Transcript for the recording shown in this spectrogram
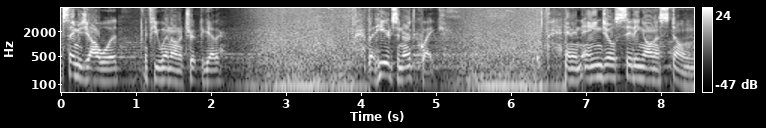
same as y'all would if you went on a trip together. But here it's an earthquake and an angel sitting on a stone.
